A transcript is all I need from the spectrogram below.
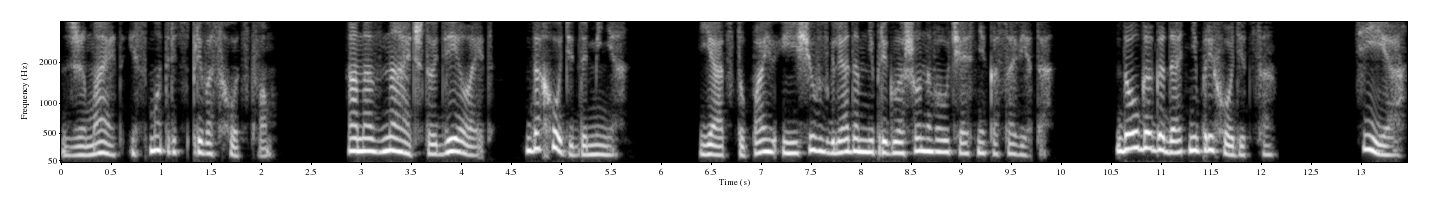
сжимает и смотрит с превосходством. Она знает, что делает, доходит до меня. Я отступаю и ищу взглядом неприглашенного участника совета. Долго гадать не приходится. Тия.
